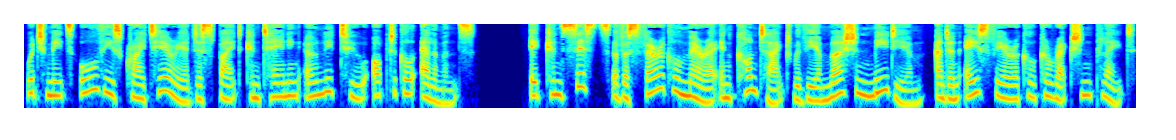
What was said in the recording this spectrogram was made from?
which meets all these criteria despite containing only two optical elements. It consists of a spherical mirror in contact with the immersion medium and an aspherical correction plate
